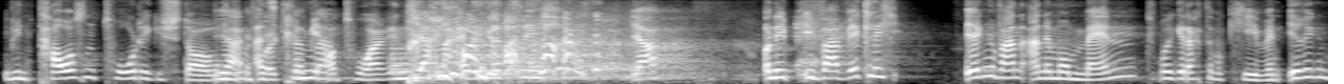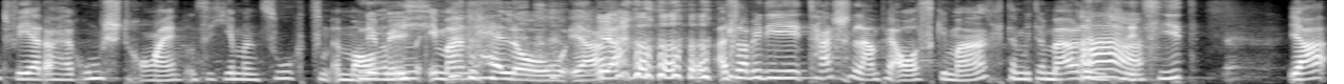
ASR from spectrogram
Ich bin tausend Tode gestorben Ja, als Krimi-Autorin. Ja. Ja. Und ich, ich war wirklich irgendwann an einem Moment, wo ich gedacht habe, okay, wenn irgendwer da herumstreunt und sich jemand sucht zum Ermorden, Nimm ich. meine, hello, ja. Ja. Also habe ich die Taschenlampe ausgemacht, damit der Mörder Ah. mich nicht sieht. Ja,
